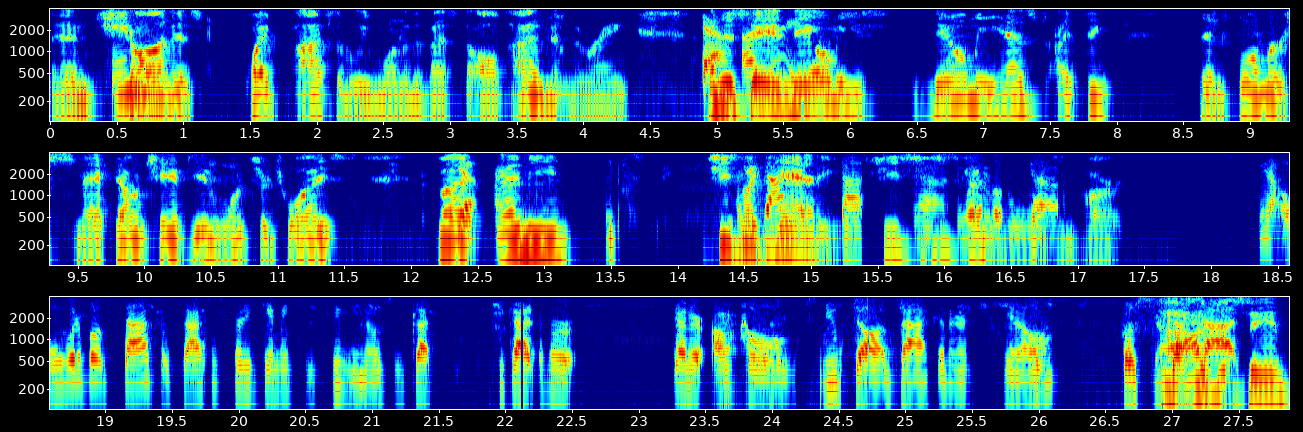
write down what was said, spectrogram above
and Mhm. Shawn is quite possibly one of the best of all time in the ring. Yeah, I'm just saying. Naomi's Naomi has, I think, been former SmackDown champion once or twice, but I mean, she's And like Natty. She's she's yeah, just what kind of a yeah. working part. Yeah. Well, what about Sasha? Sasha's pretty gimmicky too. You know, she's got she got her got her uncle Snoop Dogg back in her. You know, so she's Uh, got I'm that. just saying,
